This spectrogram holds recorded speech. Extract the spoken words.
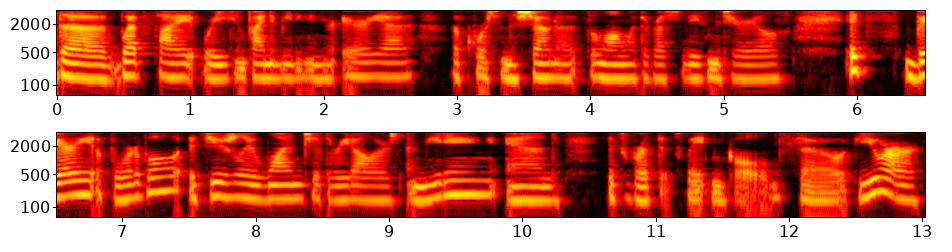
the website where you can find a meeting in your area, of course, in the show notes, along with the rest of these materials. It's very affordable. It's usually one to three dollars a meeting, and it's worth its weight in gold. So if you are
